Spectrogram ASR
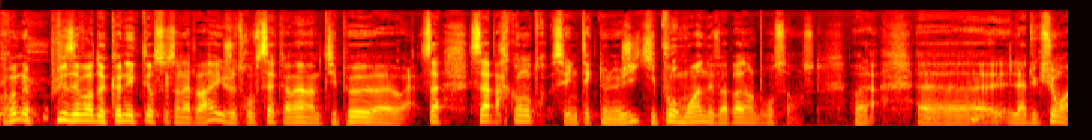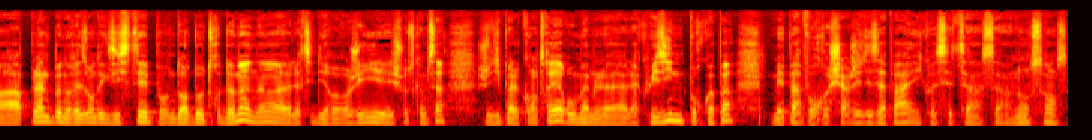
pour, ne plus avoir de connecteur sur son appareil, je trouve ça quand même un petit peu. Euh, voilà. Ça, ça par contre, c'est une technologie qui pour moi ne va pas dans le bon sens. Voilà. Euh, L'induction a plein de bonnes raisons d'exister dans d'autres domaines, hein, la sidérurgie des choses comme ça. Je dis pas le contraire, ou même la, cuisine, pourquoi pas, mais pas pour recharger des appareils, quoi. C'est un, un non-sens.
